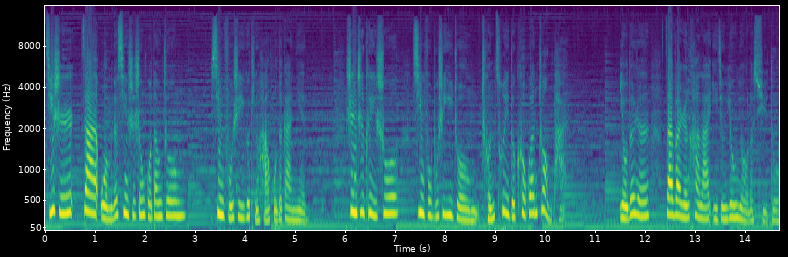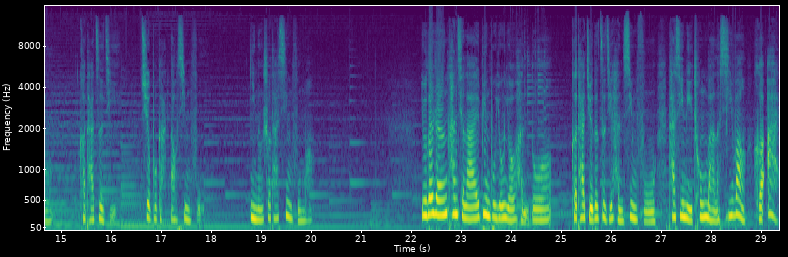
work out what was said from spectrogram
其实，在我们的现实生活当中，幸福是一个挺含糊的概念，甚至可以说，幸福不是一种纯粹的客观状态。有的人在外人看来已经拥有了许多，可他自己却不感到幸福。你能说他幸福吗？有的人看起来并不拥有很多，可他觉得自己很幸福，他心里充满了希望和爱，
